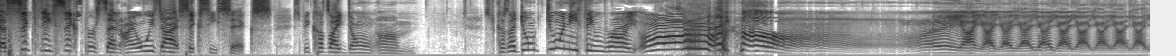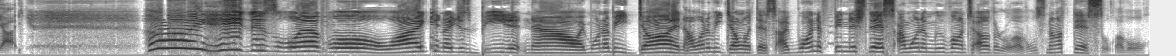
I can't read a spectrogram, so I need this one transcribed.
A 66%. I always die at 66. It's because I don't, um, it's because I don't do anything right. Oh, I hate this level. Why can I just beat it now? I want to be done. I want to be done with this. I want to finish this. I want to move on to other levels, not this level.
